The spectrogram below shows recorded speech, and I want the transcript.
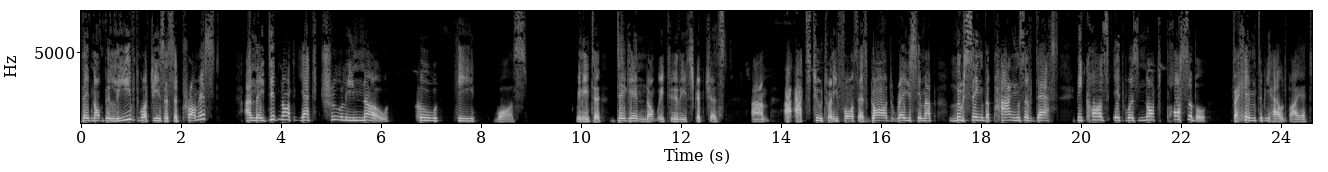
They'd not believed what Jesus had promised. And they did not yet truly know who he was. We need to dig in, don't we, to these scriptures. Um, Acts 2.24 says, God raised him up, loosing the pangs of death, because it was not possible for him to be held by it.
